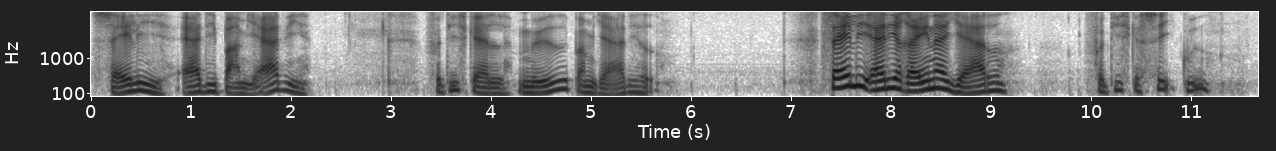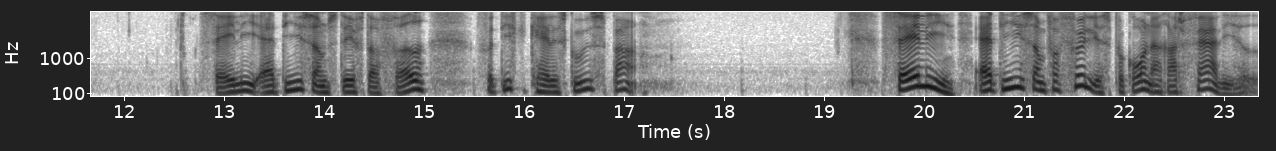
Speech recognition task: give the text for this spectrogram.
Salige er de barmhjertige, for de skal møde barmhjertighed. Salige er de rene af hjertet, for de skal se Gud. Salige er de, som stifter fred, for de skal kaldes Guds børn. Salige er de, som forfølges på grund af retfærdighed,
